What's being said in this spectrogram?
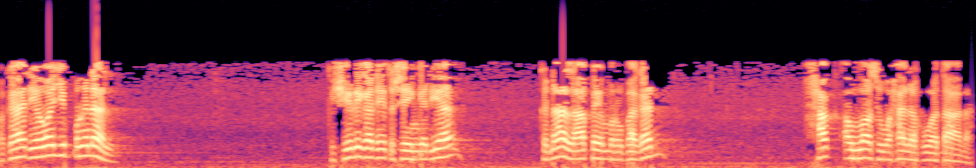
Maka dia wajib mengenal kesyirikan itu sehingga dia kenal apa yang merupakan hak Allah Subhanahu wa taala.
